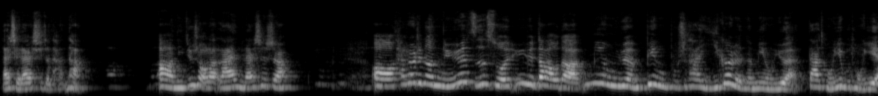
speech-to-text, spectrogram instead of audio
来，谁来试着谈谈？啊，你举手了，来，你来试试。哦，他说这个女子所遇到的命运，并不是她一个人的命运，大家同意不同意？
